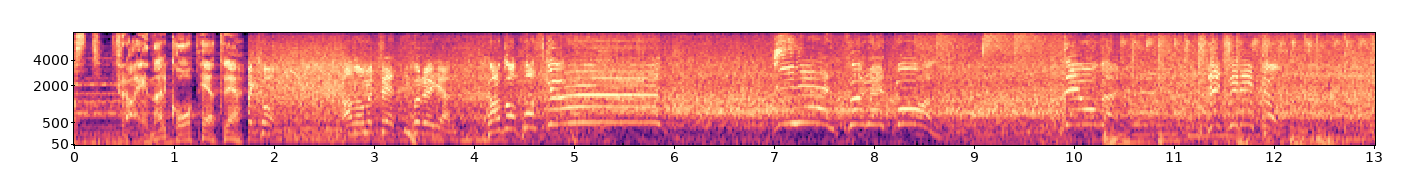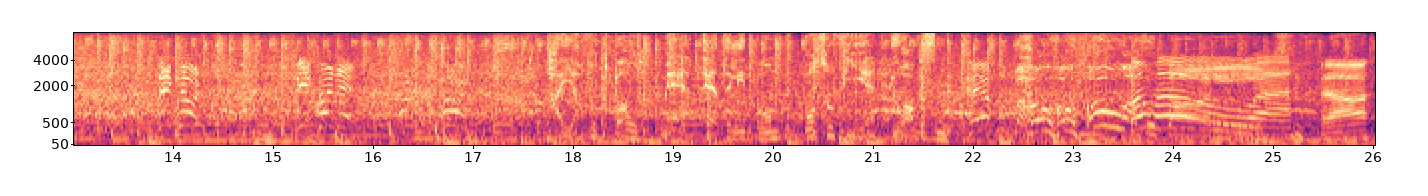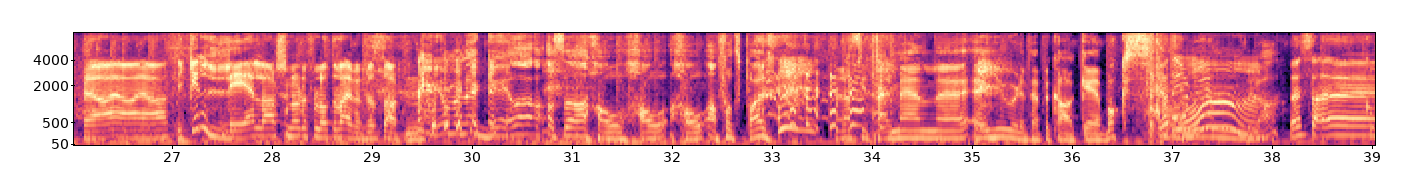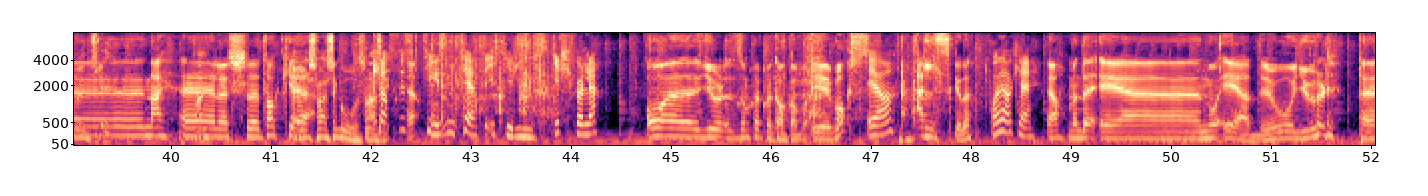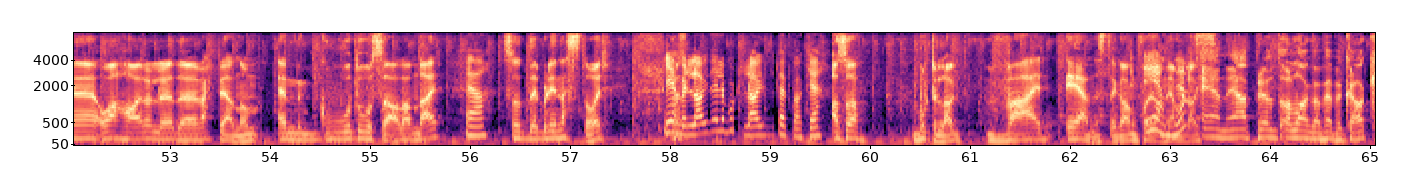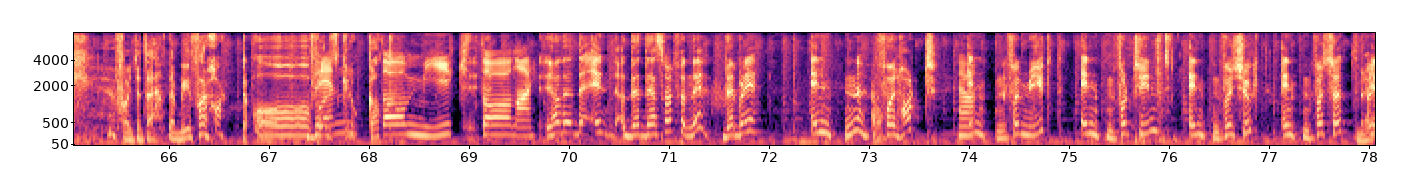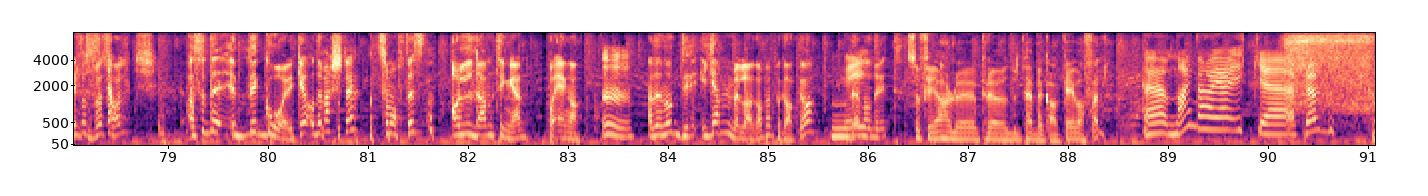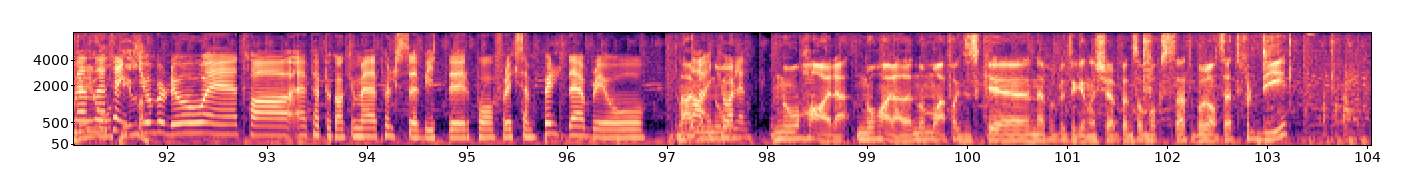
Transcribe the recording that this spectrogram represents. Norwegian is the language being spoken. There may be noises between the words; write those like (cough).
podkast fra NRK P3. Han har nummer 13 på ryggen. Han går på skudd! Hjelp, for et mål! Det er over! Det er finito! Det er klart! Vi er ferdig! Pang! Heia fotball med Tete Lidbom og Sofie Johansen. Heia fotball! Ho, ho, ho av fotball! Ja, ja, ja, ja. Ikke le, Lars, når du får lov til å være med fra starten. Jo, men det er gøy, da. Altså, ho, ho, ho av fotball. Når jeg sitter her med en uh, julepepperkakeboks. Ja, det er du ha? Det er eh, Nei, eh, ellers eh, takk. Ellers vær så god. Klassisk ting som Tete ikke liker, føler jeg. Og eh, jule, sånn pepperkaker i boks. Ja. Elsker det. Oi, okay. Ja, men det er Nå er det jo jul, eh, og jeg har allerede vært igjennom en god dose av dem der. Ja. Så det blir neste år. Hjemmelagd eller bortelagd pepperkake? Altså bortelagd hver eneste gang foran Enig, hjemmelagd. Enig, jeg har prøvd å lage pepperkake. Får ikke til. Det blir for hardt og for Brent og mykt og Nei. Ja, det, det, det er det som er funny. Det blir enten for hardt, Ja. enten for mykt, enten for tynt, enten for tjukt, enten for søtt, enten for for salt. Altså, det, det går ikke. Og det verste, som oftest, alle de tingene på en gang. Ja, det er noe hjemmelaga pepperkaker. Det Mm. Er noe dritt. Sofie, har du prøvd pepperkake i vaffel? Eh, nei, det har jeg ikke prøvd. Men jeg tenker jo, burde jo eh, ta eh, pepperkake med pølsebiter på, eksempel. Det blir jo Nei, da men nå, nå, har jeg, nå har jeg det. Nå må jeg faktisk eh, ned på butikken og kjøpe en sånn boks etterpå uansett. Fordi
